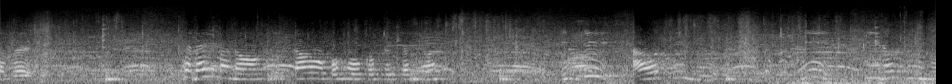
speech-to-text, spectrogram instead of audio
ただいまの結果をご報告いたします。1位青チーム。2位黄色チーム。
